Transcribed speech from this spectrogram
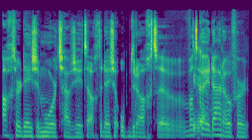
achter deze moord zou zitten, achter deze opdracht. Eh, wat kan je daarover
